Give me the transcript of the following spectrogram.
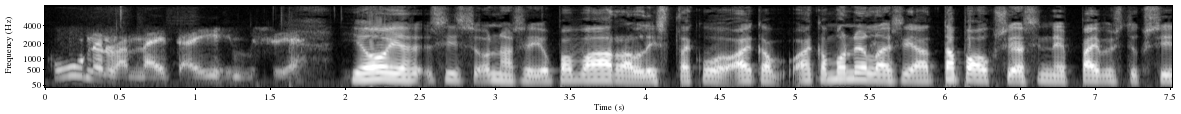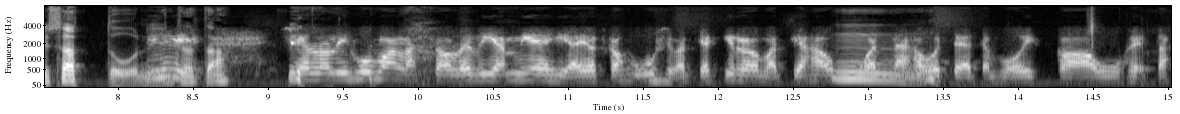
kuunnella näitä ihmisiä. Joo, ja siis onhan se jopa vaarallista, kun aika, aika monenlaisia tapauksia sinne päivystyksiin sattuu. Niin, niin. Tota... Siellä oli humalassa olevia miehiä, jotka huusivat ja kirovat ja haukkuvat mm. nämä hoitajat ja voi kauheeta.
